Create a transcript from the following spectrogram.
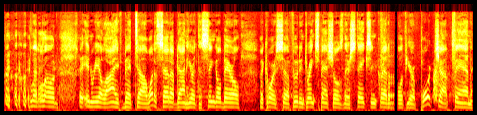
let alone in real life. But uh, what a setup down here at the Single Barrel. Of course, uh, food and drink specials. Their steaks incredible. If you're a pork chop fan.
